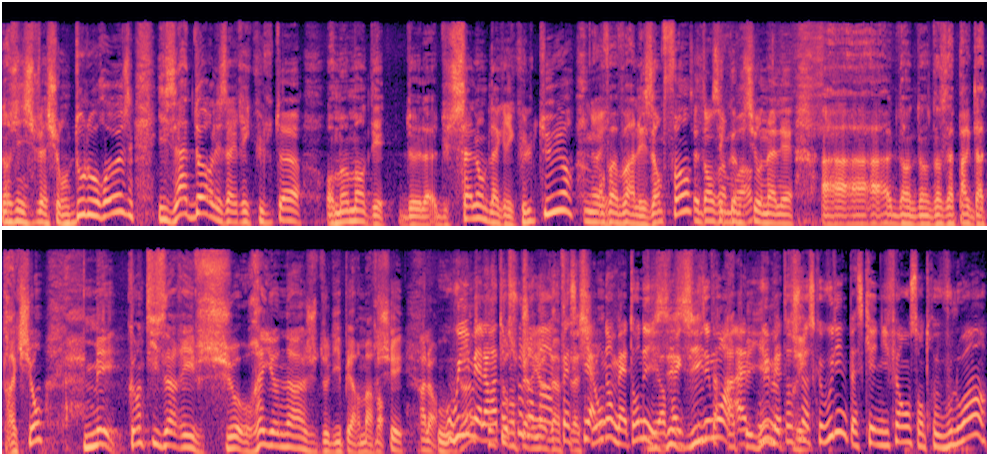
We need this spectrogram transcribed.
dans une situation douloureuse. Ils adorent les agriculteurs au moment des, de la- du salon de l'agriculture. On va voir les enfants. C'est comme mois. si on allait à- à- dans, dans- dans un parc d'attractions. Mais quand ils arrivent sur rayonnage de l'hypermarché, ou Oui, là, mais alors attention, période Jean-Marc, parce qu'il y a... d'inflation, Non, mais attendez, à payer Oui, mais attention prix. à ce que vous dites, parce qu'il y a une différence entre vouloir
